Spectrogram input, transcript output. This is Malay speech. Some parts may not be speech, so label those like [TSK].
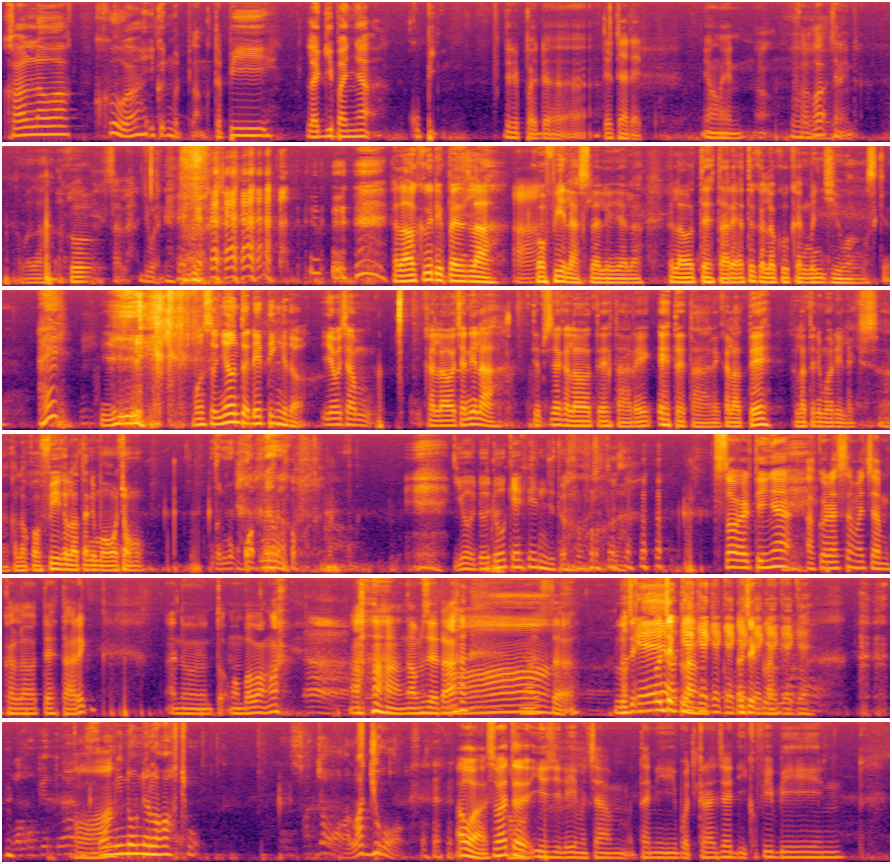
Kalau aku uh, ikut mood pelang, tapi lagi banyak kopi daripada Teh tarik. yang lain. Oh. Kalau kau macam mana? Malah aku Salah, Juan. [LAUGHS] kalau aku depends lah. Ah. Kopi lah selalunya lah. Kalau teh tarik tu kalau aku akan menjiwang sikit. Eh? [LAUGHS] Maksudnya untuk dating ke tak? Ya macam kalau macam ni lah. Tipsnya kalau teh tarik, eh teh tarik. Kalau teh, kalau tadi mau relax. Ha, kalau kopi, kalau tadi mau macam tadi mau kuat ni. [LAUGHS] Yo, dua-dua caffeine je tu. So artinya aku rasa macam kalau teh tarik anu untuk membawang lah. Ah, [LAUGHS] ngam saya tak? Oh. Masa. Logik Okay, logik okay, pelang. okay, okay, okay, okay, pelang. okay, okay. Oh, minum ni lah. Saja, laju. Awak sebab tu usually macam tani buat kerja di Coffee Bean,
